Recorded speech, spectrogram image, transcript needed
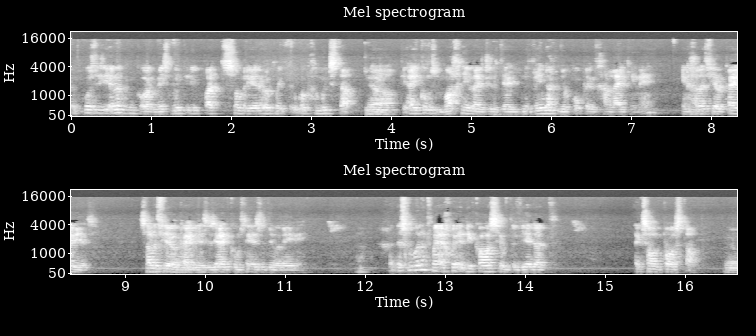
of course is eerlik mekaar, mens moet hierdie pad sommer hier ook met ook gemoed stap. Ja. Die uitkoms mag nie lyk soos jy noodwendig in jou kop dit gaan lyk nie, né? En gaan dit vir jou oukei wees? Sal dit vir jou oukei wees as die uitkoms nie is wat jy wil hê nie? Dit is gewoonlik vir my 'n goeie indikasie om te weet dat ek saam met Pa stap. Ja.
